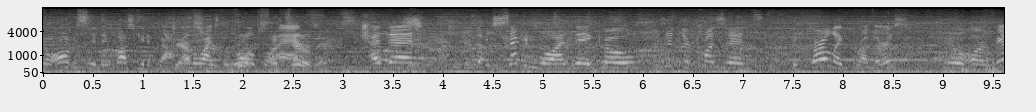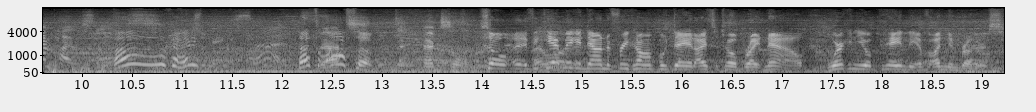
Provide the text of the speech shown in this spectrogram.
so obviously they must get it back. Otherwise, the world will That's end. terrible. And then the second one, they go visit their cousins, the Garlic Brothers, who are vampires. Oh, okay. Makes sense. That's awesome. Excellent. So, uh, if you I can't make it. it down to Free Comic Book Day at Isotope right now, where can you obtain the Onion Brothers?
